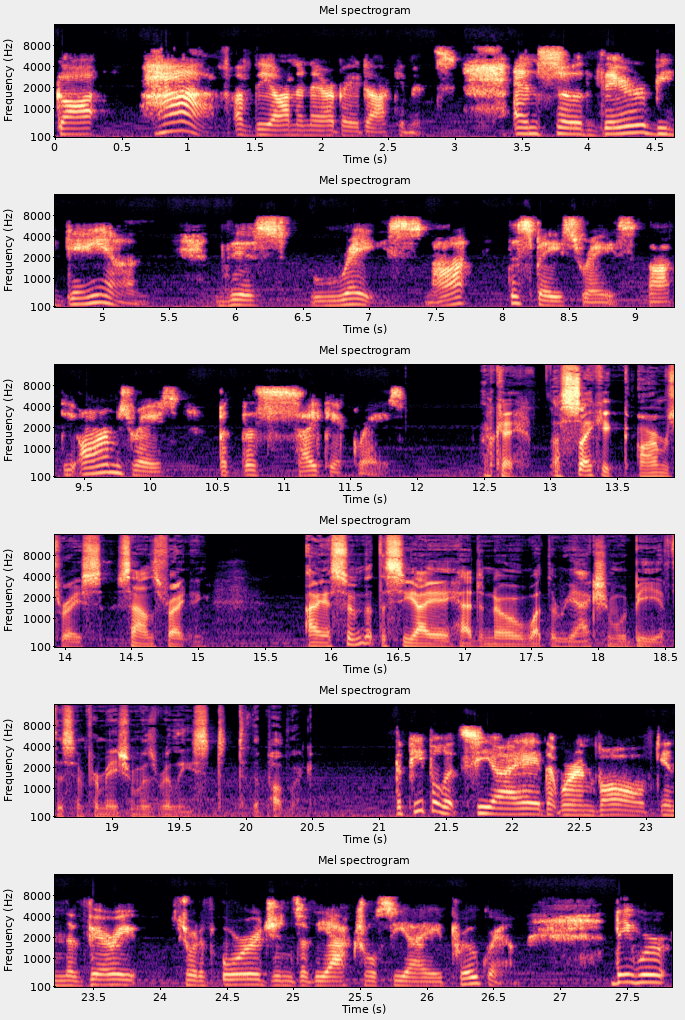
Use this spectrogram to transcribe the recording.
got half of the Ahnenerbe documents. And so there began this race, not the space race, not the arms race, but the psychic race. Okay, a psychic arms race sounds frightening. I assume that the CIA had to know what the reaction would be if this information was released to the public. The people at CIA that were involved in the very sort of origins of the actual CIA program, they were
